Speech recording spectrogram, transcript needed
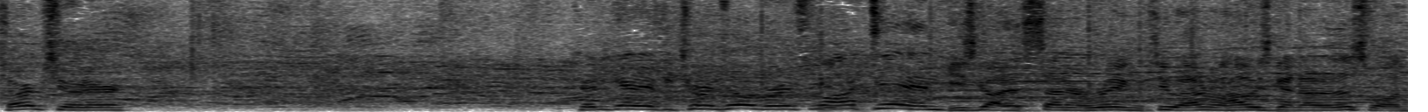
Sharpshooter. Could get it if he turns over. It's locked in. He's got a center ring too. I don't know how he's getting out of this one.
